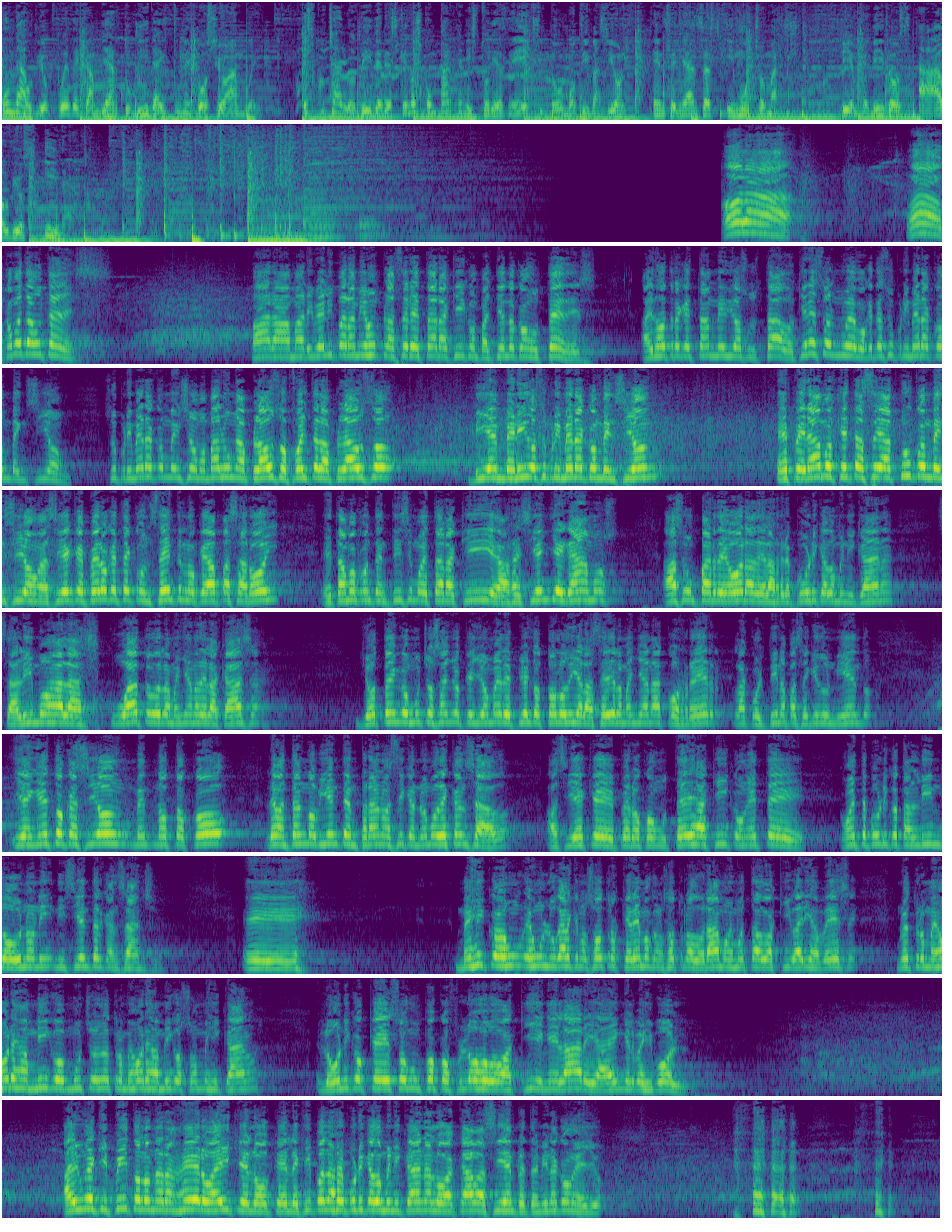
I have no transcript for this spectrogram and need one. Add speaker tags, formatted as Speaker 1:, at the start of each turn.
Speaker 1: Un audio puede cambiar tu vida y tu negocio Amway. Escucha a los líderes que nos comparten historias de éxito, motivación, enseñanzas y mucho más. Bienvenidos a Audios INA.
Speaker 2: Hola. Wow, ¿cómo están ustedes? Para Maribel y para mí es un placer estar aquí compartiendo con ustedes. Hay dos o tres que están medio asustados. ¿Quiénes son nuevos? Que esta es su primera convención. Su primera convención. Vamos a darle un aplauso, fuerte el aplauso. Bienvenido a su primera convención. Esperamos que esta sea tu convención, así es que espero que te concentres en lo que va a pasar hoy. Estamos contentísimos de estar aquí. Eh, Recién llegamos hace un par de horas de la República Dominicana. Salimos a las 4 de la mañana de la casa. Yo tengo muchos años que yo me despierto todos los días a las 6 de la mañana a correr la cortina para seguir durmiendo. Y en esta ocasión me- nos tocó levantarnos bien temprano, así que no hemos descansado. Así es que, pero con ustedes aquí, con este, con este público tan lindo, uno ni, ni siente el cansancio. Eh, México es un, es un lugar que nosotros queremos, que nosotros adoramos, hemos estado aquí varias veces. Nuestros mejores amigos, muchos de nuestros mejores amigos son mexicanos. Lo único que son un poco flojos aquí en el área, en el béisbol. Hay un equipito, los naranjeros ahí, que, lo, que el equipo de la República Dominicana lo acaba siempre, termina con ellos.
